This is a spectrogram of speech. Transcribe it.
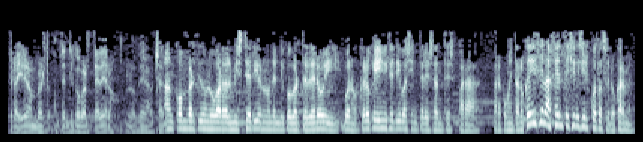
pero ayer era un ver- auténtico vertedero lo que era Ochate. Han convertido un lugar del misterio en un auténtico vertedero y, bueno, creo que hay iniciativas interesantes para, para comentar. ¿Qué dice la gente 7640, Carmen?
